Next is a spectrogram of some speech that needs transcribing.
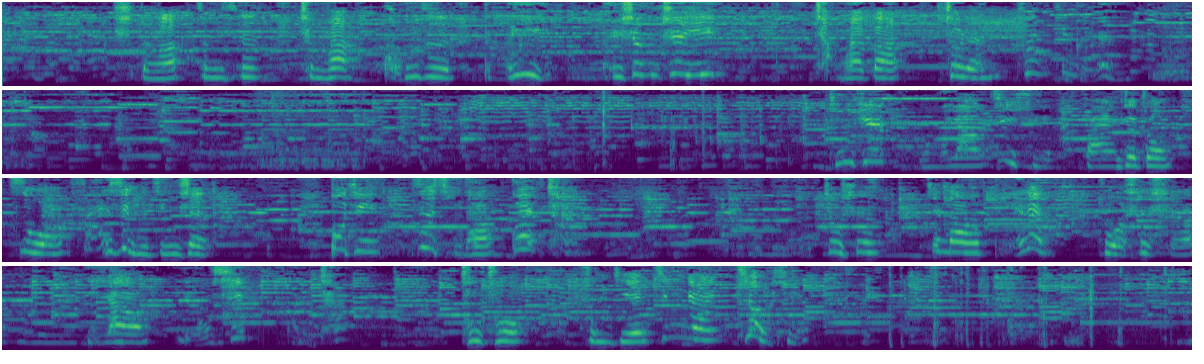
使得曾孙成了孔子得意门生之一，成了个受人尊敬的人。今天我们要继续发扬这种自我反省的精神，不仅自己的观察。就是见到别人做事时，也要留心观察，处处总结经验教训。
